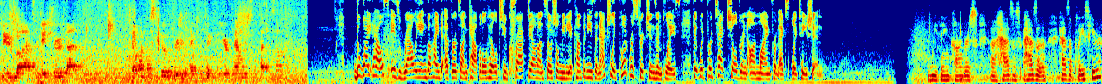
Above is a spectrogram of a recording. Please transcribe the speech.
to, uh, to make sure that no one has to go through the types of things that your families have had to suffer. The White House is rallying behind efforts on Capitol Hill to crack down on social media companies and actually put restrictions in place that would protect children online from exploitation. We think Congress uh, has a, has a has a place here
